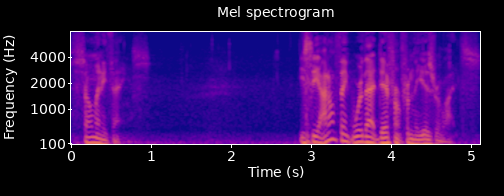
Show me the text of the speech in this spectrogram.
So many things. You see, I don't think we're that different from the Israelites.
